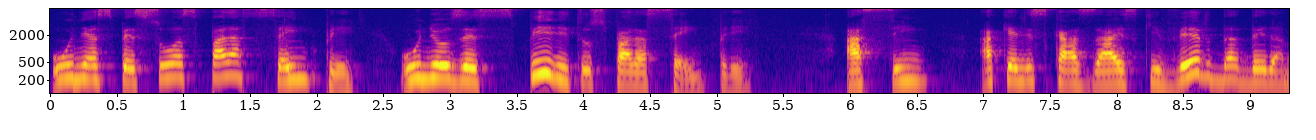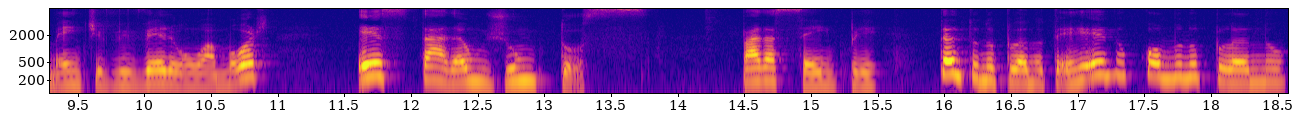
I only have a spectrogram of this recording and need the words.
une as pessoas para sempre, une os espíritos para sempre. Assim, aqueles casais que verdadeiramente viveram o amor estarão juntos para sempre, tanto no plano terreno como no plano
